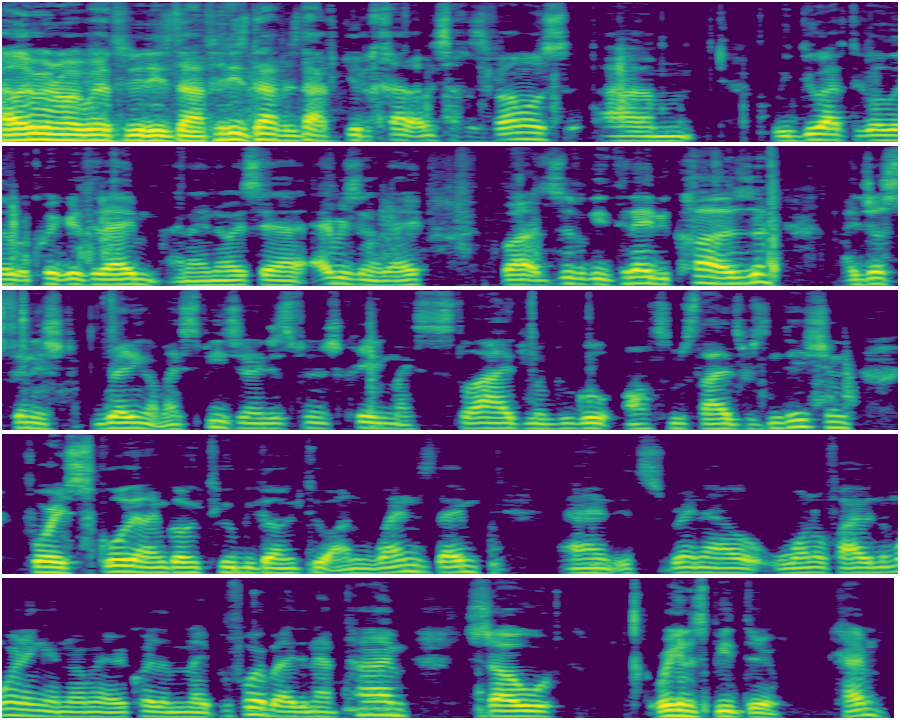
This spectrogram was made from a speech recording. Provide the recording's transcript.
Hello everyone, welcome to today's daf. Today's daf is daf Yudchat Amsachas Vamos. Um, we do have to go a little bit quicker today, and I know I say that every single day, but specifically today because I just finished writing up my speech and I just finished creating my slides, my Google Awesome Slides presentation for a school that I'm going to be going to on Wednesday. And it's right now 1:05 in the morning, and normally I record them the night before, but I didn't have time, so we're gonna speed through. Okay.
